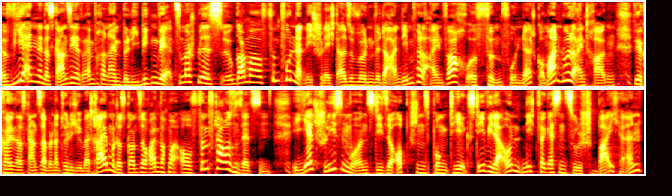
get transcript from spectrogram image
Wir ändern das Ganze jetzt einfach in einen beliebigen Wert. Zum Beispiel ist Gamma 500 nicht schlecht, also würden wir da in dem Fall einfach 500,0 eintragen. Wir können das Ganze aber natürlich übertreiben und das Ganze auch einfach mal auf 5000 setzen setzen. Jetzt schließen wir uns diese Options.txt wieder und nicht vergessen zu speichern.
